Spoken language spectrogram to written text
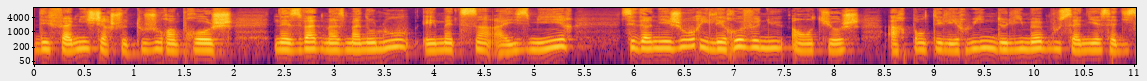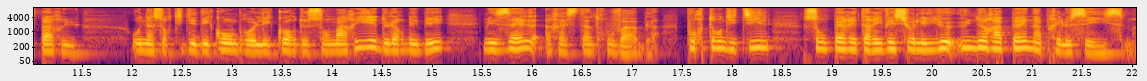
des familles cherchent toujours un proche. Nesvad Mazmanoglu est médecin à Izmir. Ces derniers jours, il est revenu à Antioche, arpenter les ruines de l'immeuble où sa nièce a disparu. On a sorti des décombres les corps de son mari et de leur bébé, mais elle reste introuvable. Pourtant, dit-il, son père est arrivé sur les lieux une heure à peine après le séisme.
